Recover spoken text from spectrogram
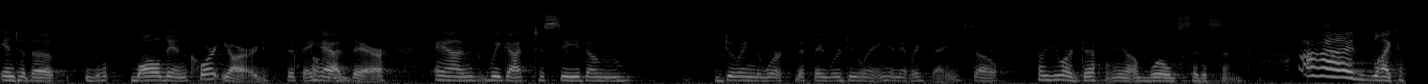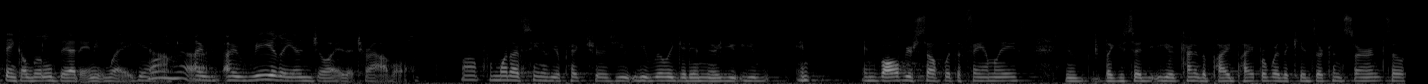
into the walled in courtyard that they Okay. had there. And we got to see them doing the work that they were doing and everything. So So you are definitely a world citizen. I'd like to think a little bit anyway, yeah. Well, yeah. I, I really enjoy the travel. Well, from what I've seen of your pictures, you, you really get in there. You, you in, involve yourself with the families. You like you said, you're kind of the Pied Piper where the kids are concerned. So,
